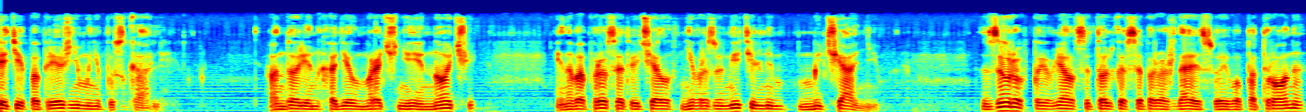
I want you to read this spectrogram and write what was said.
Пети по-прежнему не пускали. Фандорин ходил мрачнее ночи и на вопросы отвечал невразумительным мычанием. Зуров появлялся только сопровождая своего патрона,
